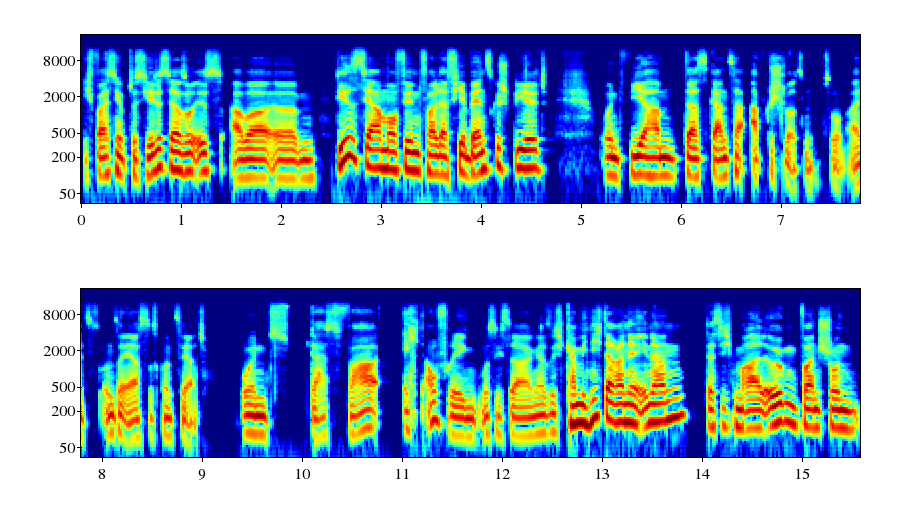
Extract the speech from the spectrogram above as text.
ich weiß nicht, ob das jedes Jahr so ist, aber ähm, dieses Jahr haben auf jeden Fall da vier Bands gespielt und wir haben das Ganze abgeschlossen, so als unser erstes Konzert. Und das war echt aufregend, muss ich sagen. Also ich kann mich nicht daran erinnern, dass ich mal irgendwann schon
